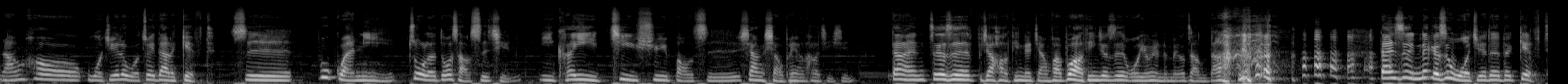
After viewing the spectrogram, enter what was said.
然后我觉得我最大的 gift 是，不管你做了多少事情，你可以继续保持像小朋友的好奇心。当然，这个是比较好听的讲法，不好听就是我永远都没有长大。但是那个是我觉得的 gift，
